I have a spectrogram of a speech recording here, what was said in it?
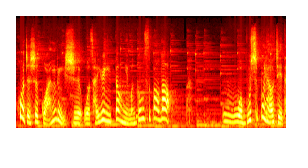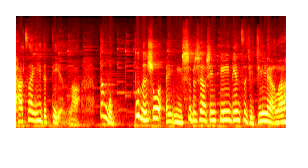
或者是管理师，我才愿意到你们公司报道。我不是不了解他在意的点了，但我不能说，哎，你是不是要先掂一掂自己斤两了？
